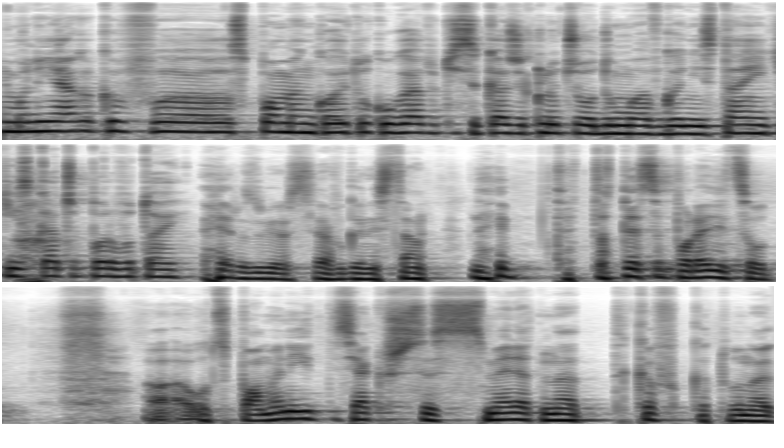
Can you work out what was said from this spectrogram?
Има ли някакъв а, спомен, който когато ти се каже ключова дума Афганистан и ти изкача първо той? Е, разбира се, Афганистан. Не, те, те са поредица от, от спомени и сякаш се сменят на такъв, като на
